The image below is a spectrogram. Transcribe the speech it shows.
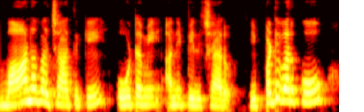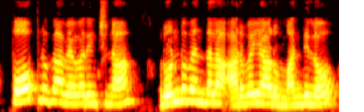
మానవ జాతికి ఓటమి అని పిలిచారు. ఇప్పటి వరకు పోప్లుగా వ్యవహరించిన రెండు వందల అరవై ఆరు మందిలో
